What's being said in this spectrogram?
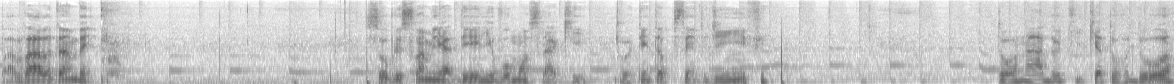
para vala também. Sobre os familiares dele, eu vou mostrar aqui. 80% de inf. Tornado aqui, que atordoa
